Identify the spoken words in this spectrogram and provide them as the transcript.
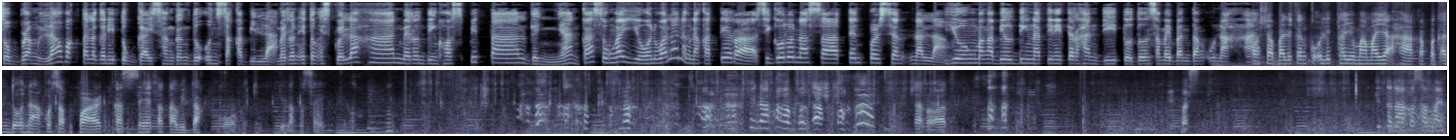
Sobrang lawak talaga nito guys hanggang doon sa kabila. Meron itong eskwelahan, meron ding hospital, ganyan. Kaso ngayon, wala nang nakatira. Siguro nasa 10% na lang yung mga building na tinitirhan dito doon sa may bandang unahan. O siya, balikan ko ulit kayo mamaya ha kapag andoon na ako sa park kasi tatawid ako. Gila ko sa inyo. Hinahabol ako. Charot. Ibas Dito na ako sa my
